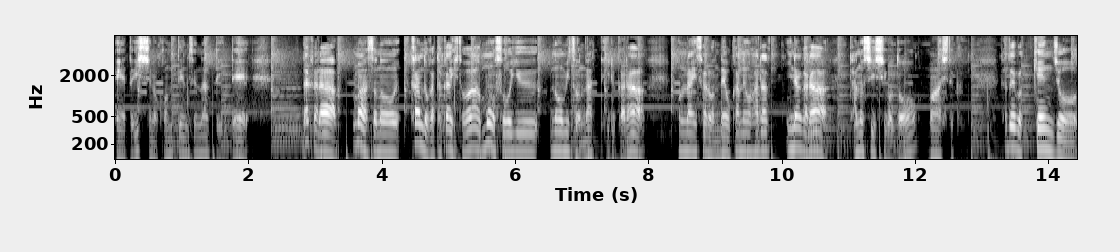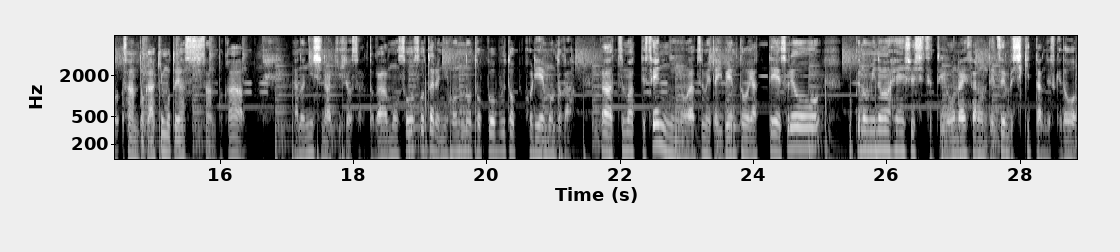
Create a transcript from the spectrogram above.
えーと、一種のコンテンツになっていてだからまあその感度が高い人はもうそういう脳みそになっているからオンラインサロンでお金を払いながら楽しい仕事を回していく。例えば健城さんとか秋元康さんとかあの西野昭弘さんとかもうそうそうたる日本のトップオブトップホリエモンとかが集まって1,000人を集めたイベントをやってそれを僕の箕輪編集室っていうオンラインサロンで全部仕切ったんですけど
